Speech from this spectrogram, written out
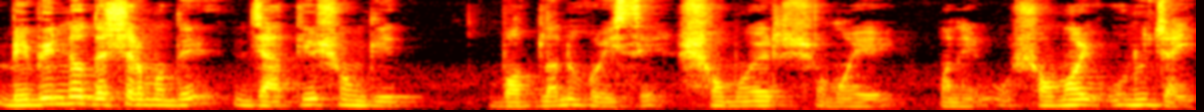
বিভিন্ন দেশের মধ্যে জাতীয় সংগীত বদলানো হয়েছে সময়ের সময়ে মানে সময় অনুযায়ী।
